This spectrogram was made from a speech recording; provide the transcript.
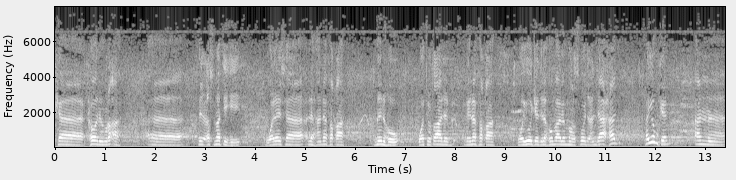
ككون امرأة في عصمته وليس لها نفقة منه وتطالب بنفقة ويوجد له مال مرصود عند أحد فيمكن أن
